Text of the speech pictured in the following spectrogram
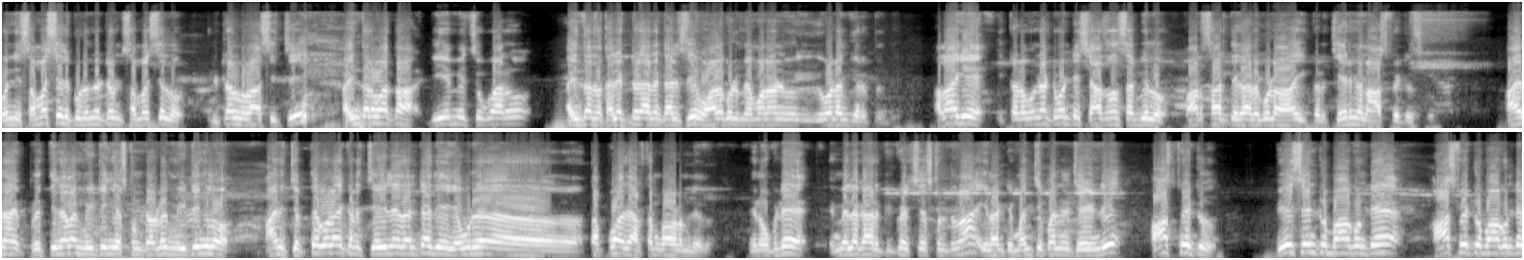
కొన్ని సమస్యలు ఇక్కడ ఉన్నటువంటి సమస్యలు రిటర్న్ రాసిచ్చి అయిన తర్వాత డిఎంహెచ్ఓ గారు అయిన తర్వాత కలెక్టర్ గారిని కలిసి వాళ్ళు కూడా మెమోరాండం ఇవ్వడం జరుగుతుంది. అలాగే ఇక్కడ ఉన్నటువంటి శాసనసభ్యులు పార్సారథి గారు కూడా ఇక్కడ చైర్మన్ హాస్పిటల్స్ ఆయన ప్రతి నెల మీటింగ్ చేసుకుంటాడు. మీటింగ్లో ఆయన చెప్తే కూడా ఇక్కడ చేయలేదంటే అది ఎవరు తప్పు అది అర్థం కావడం లేదు. నేను ఒకటే ఎమ్మెల్యే గారికి రిక్వెస్ట్ చేసుకుంటున్నా ఇలాంటి మంచి పనులు చేయండి. హాస్పిటల్ పేషెంట్లు బాగుంటే హాస్పిటల్ బాగుంటే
